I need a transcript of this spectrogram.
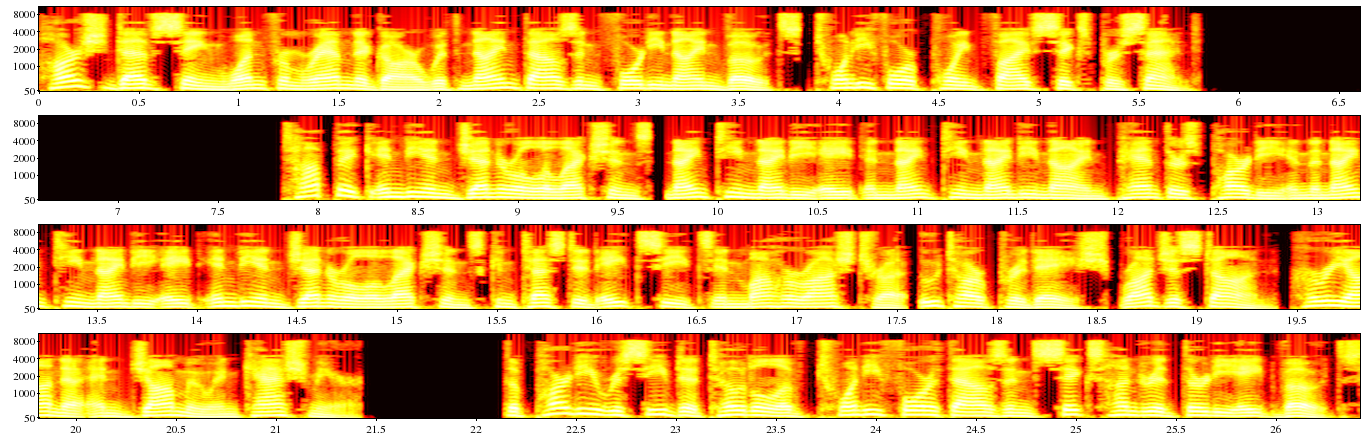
Harsh Dev Singh won from Ramnagar with 9049 votes 24.56%. Topic Indian general elections 1998 and 1999 Panthers Party in the 1998 Indian general elections contested 8 seats in Maharashtra, Uttar Pradesh, Rajasthan, Haryana and Jammu and Kashmir. The party received a total of 24,638 votes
